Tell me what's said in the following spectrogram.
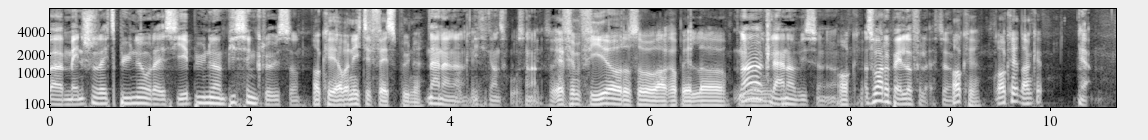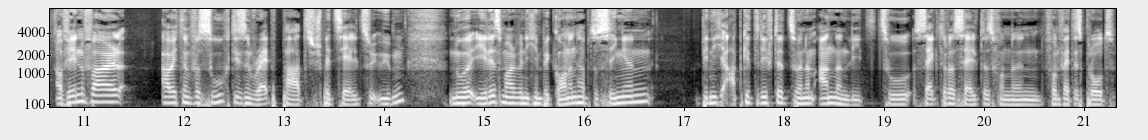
äh, Menschenrechtsbühne oder SJ-Bühne, ein bisschen größer. Okay, aber nicht die Festbühne. Nein, nein, nein, nicht die ganz große, nein. So FM4 oder so, Arabella. Na, Bühne. kleiner ein bisschen, ja. Okay. Also Arabella vielleicht, ja. Okay, okay, danke. Ja, auf jeden Fall habe ich dann versucht, diesen Rap-Part speziell zu üben. Nur jedes Mal, wenn ich ihn begonnen habe zu singen, bin ich abgedriftet zu einem anderen Lied, zu Sector Selters von, den, von Fettes Brot.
